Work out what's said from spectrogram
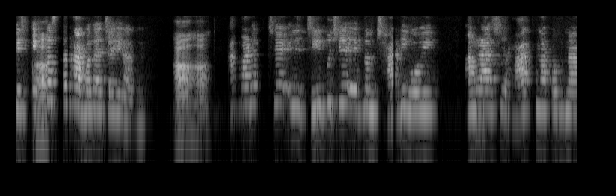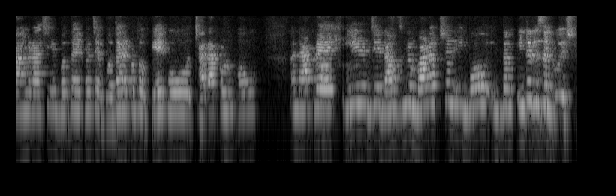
કે એક જ સરખા બધા ચહેરા હોય. હા હા. આ બાળક છે એની જીભ છે એકદમ જાડી હોવી આંગળા છે હાથના પગના આંગળા છે એ બધા વચ્ચે વધારે પડતો ગેપ હોવો જાડા પણ હોવું. અને આપણે એ જે ડાઉન સિન્ડ્રોમ બાળક છે ને એ બહુ એકદમ ઇન્ટેલિજન્ટ હોય છે.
